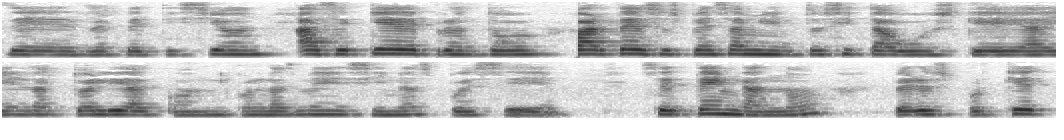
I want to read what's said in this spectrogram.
de repetición, hace que de pronto parte de esos pensamientos y tabús que hay en la actualidad con, las medicinas, pues se tengan, ¿no? Pero es porque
